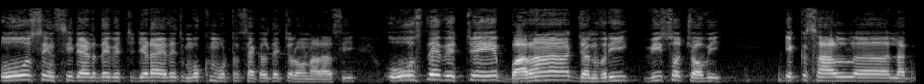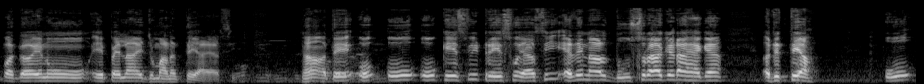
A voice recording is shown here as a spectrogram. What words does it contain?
ਉਸ ਇਨਸੀਡੈਂਟ ਦੇ ਵਿੱਚ ਜਿਹੜਾ ਇਹਦੇ ਚ ਮੁੱਖ ਮੋਟਰਸਾਈਕਲ ਤੇ ਚਲਾਉਣ ਵਾਲਾ ਸੀ। ਉਸ ਦੇ ਵਿੱਚ ਇਹ 12 ਜਨਵਰੀ 2024 ਇੱਕ ਸਾਲ ਲਗਭਗ ਇਹਨੂੰ ਇਹ ਪਹਿਲਾਂ ਇਹ ਜ਼ਮਾਨਤ ਤੇ ਆਇਆ ਸੀ। ਹਾਂ, ਤੇ ਉਹ ਉਹ ਉਹ ਕੇਸ ਵੀ ਟਰੇਸ ਹੋਇਆ ਸੀ। ਇਹਦੇ ਨਾਲ ਦੂਸਰਾ ਜਿਹੜਾ ਹੈਗਾ ਅਦਿੱਤਿਆ, ਉਹ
